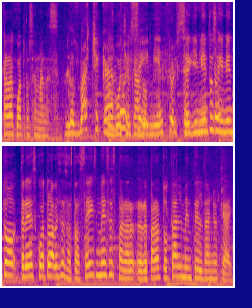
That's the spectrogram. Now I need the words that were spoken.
cada cuatro semanas. ¿Los vas checando? Los voy checando. El seguimiento, el seguimiento. Seguimiento, tres, cuatro, a veces hasta seis meses para reparar totalmente el daño que hay.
